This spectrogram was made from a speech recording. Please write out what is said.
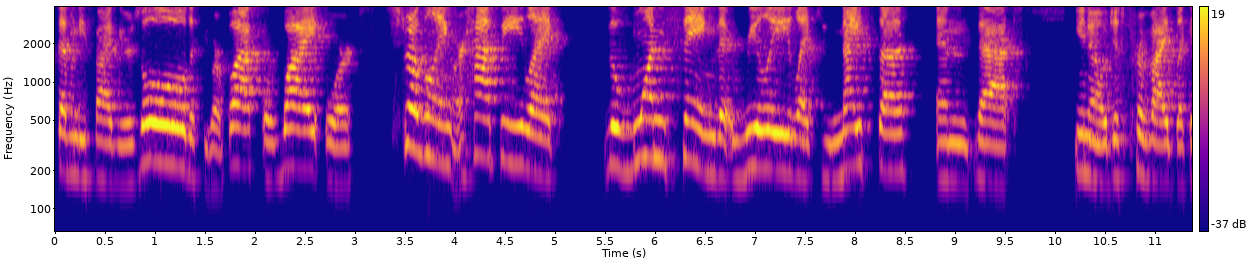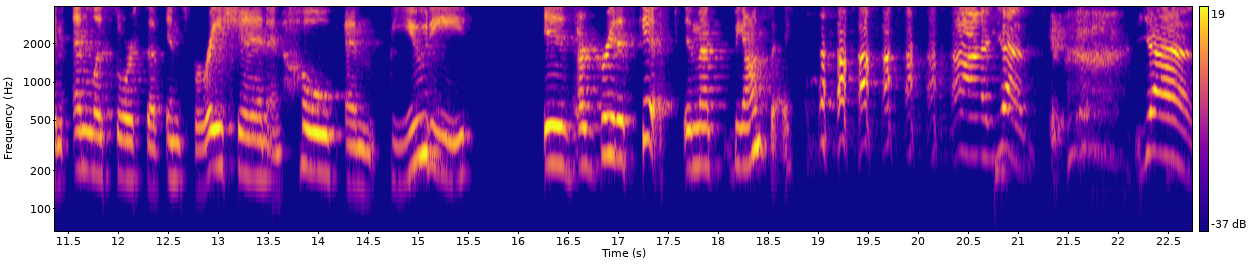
75 years old, if you are black or white or struggling or happy, like the one thing that really like unites us and that you know just provides like an endless source of inspiration and hope and beauty is our greatest gift and that's beyonce. Yes. Yes.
